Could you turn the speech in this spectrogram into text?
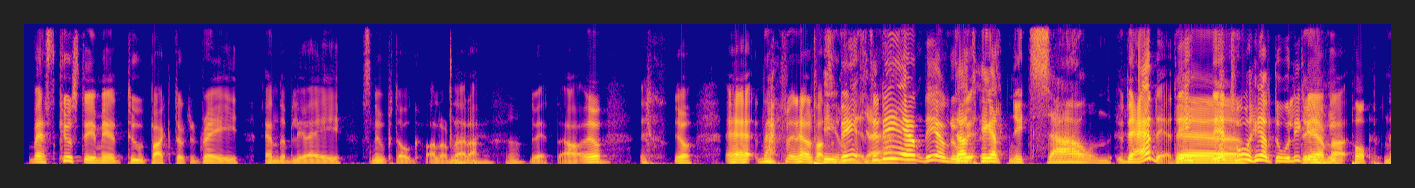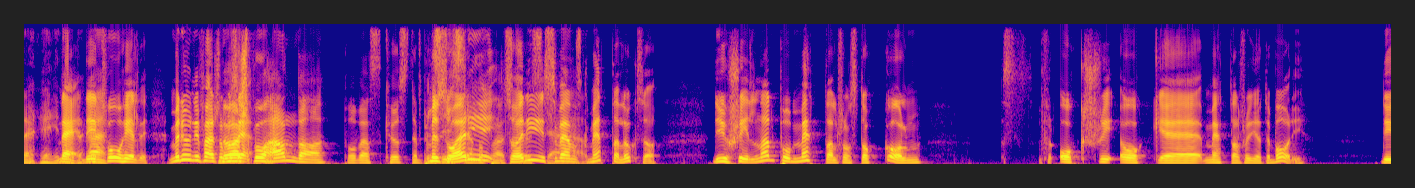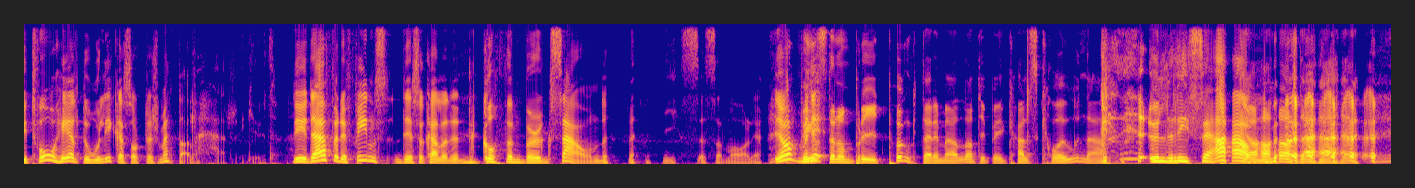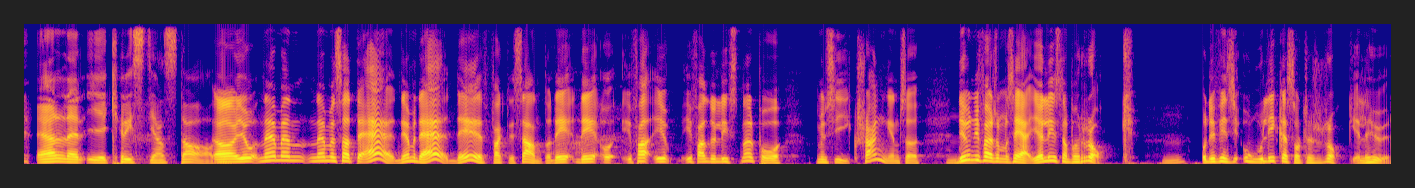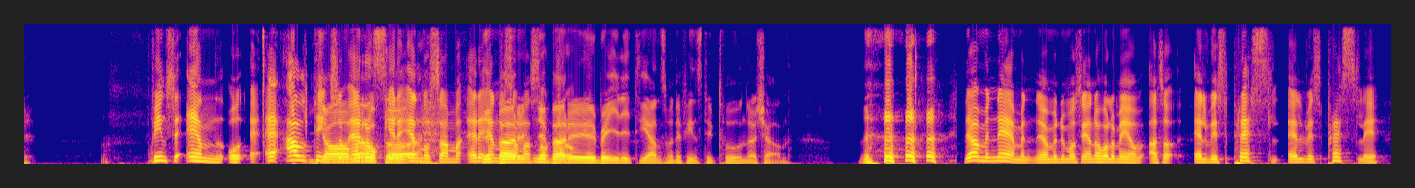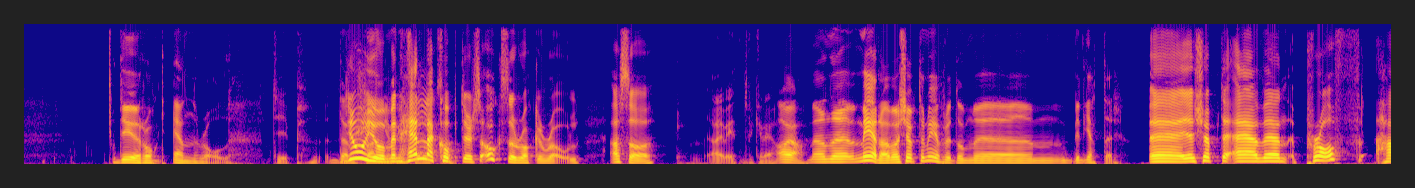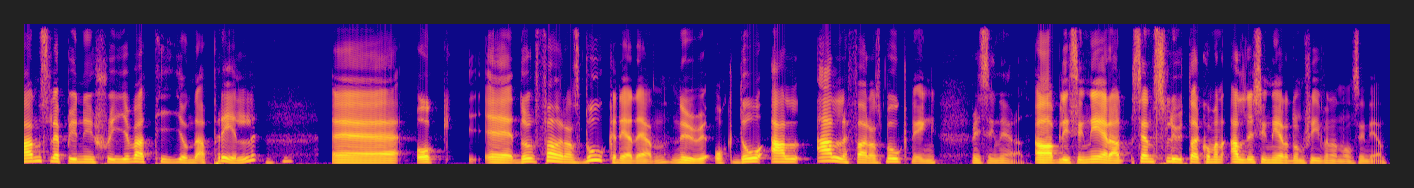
Västkust är ju med Tupac, Dr. Dre, NWA, Snoop Dogg och alla de där. ja. Du vet, ja. Jo, jo. Eh, nej men i alla fall, så det, så det, är en, det är en Det är rolig... ett helt nytt sound! Det är det! Det är, det är två helt olika Det är jävla... hiphop. Nej, Nej, det är två helt... Men det är ungefär som Hörs säga... på han då! På västkusten, Men precis så är, det där ju, på så är det ju i svensk metal också. Det är ju skillnad på metal från Stockholm och, och eh, metal från Göteborg. Det är ju två helt olika sorters metal. Herregud. Det är ju därför det finns det så kallade Gothenburg Sound. Jisses Amalia. Ja, Finns det... någon brytpunkt däremellan, typ i Karlskrona? Ulricehamn! Ja, där! Eller i Kristianstad? Ja, jo, nej men, nej men så att det är, nej men det är, det är faktiskt sant. Och, det, det, och ifall, ifall du lyssnar på musikgenren så, det är ungefär som att säga, jag lyssnar på rock. Och det finns ju olika sorters rock, eller hur? Finns det en, och är allting Ja, som är rock, alltså, är det en och samma, är det Nu, en och bör, samma nu sorts börjar rock? det bli lite grann som att det finns typ 200 kön. Ja men nej men, ja, men du måste ju ändå hålla med om, alltså Elvis, Presley, Elvis Presley Det är ju rock and roll typ. Den Jo jo, men Hellacopters också rock'n'roll Alltså. Ja, jag vet inte vilka det är. Ah, ja, men eh, mer då? Vad köpte du mer förutom eh, biljetter? eh, jag köpte även Prof, han släpper ju ny skiva 10 april eh, Och eh, då förhandsbokade jag den nu, och då all, all förhandsbokning Blir signerad? ja, blir signerad, sen slutar, kommer man aldrig signera de skivorna någonsin igen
